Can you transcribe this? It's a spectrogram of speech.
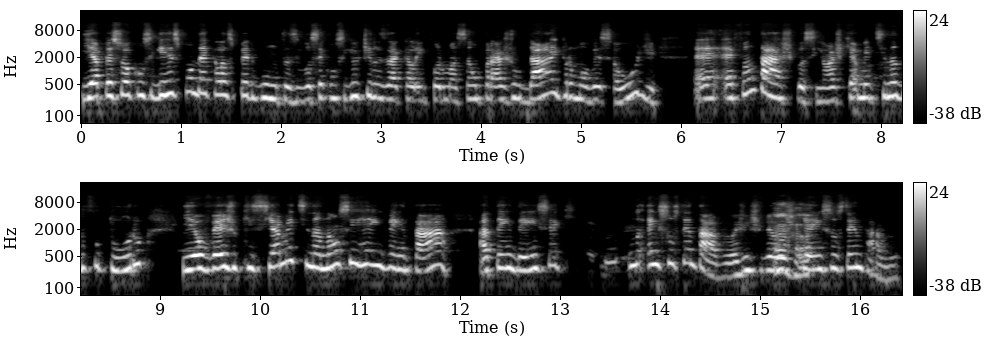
E a pessoa conseguir responder aquelas perguntas e você conseguir utilizar aquela informação para ajudar e promover saúde, é, é, fantástico, assim, eu acho que é a medicina do futuro, e eu vejo que se a medicina não se reinventar, a tendência é que é insustentável, a gente vê hoje que é insustentável.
